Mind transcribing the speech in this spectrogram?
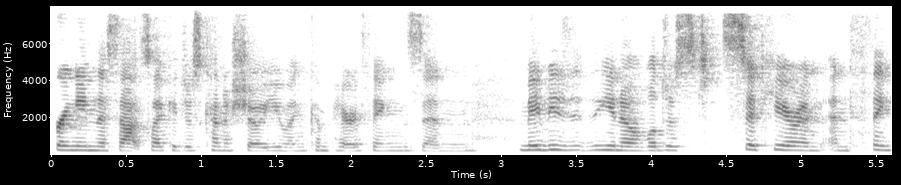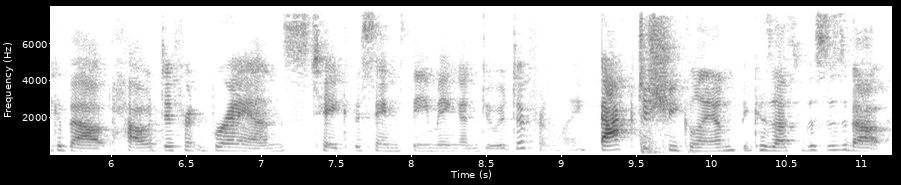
bringing this out so I could just kind of show you and compare things and maybe, you know, we'll just sit here and, and think about how different brands take the same theming and do it differently. Back to She Glam because that's what this is about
